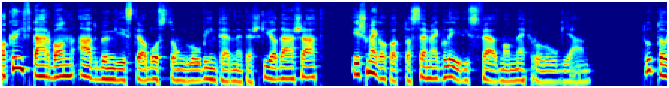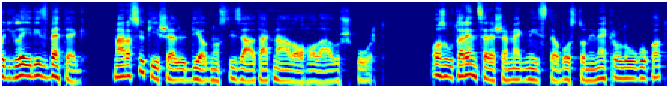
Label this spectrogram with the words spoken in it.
A könyvtárban átböngészte a Boston Globe internetes kiadását, és megakadt a szeme Gladys Feldman nekrológián. Tudta, hogy Gladys beteg, már a szökés előtt diagnosztizálták nála a halálos kórt. Azóta rendszeresen megnézte a bosztoni nekrológokat,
